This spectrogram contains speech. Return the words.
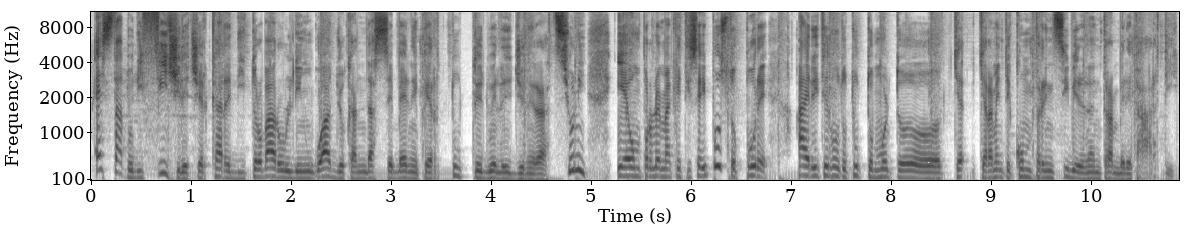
È stato difficile cercare di trovare un linguaggio che andasse bene per tutte e due le generazioni e è un problema che ti sei posto oppure hai ritenuto tutto molto chi- chiaramente comprensibile da entrambe le parti?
